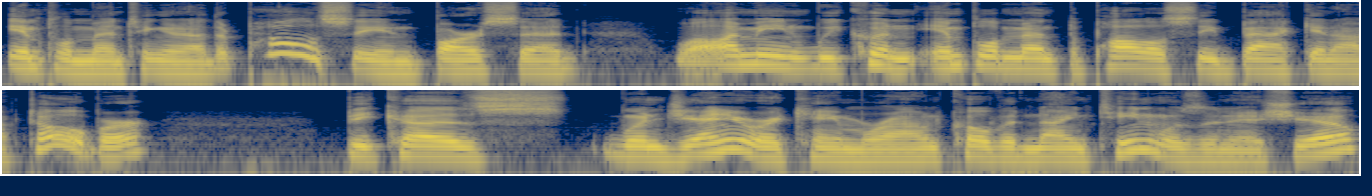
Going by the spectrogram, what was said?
implementing another policy. And Barr said, well, I mean, we couldn't implement the policy back in October because when January came around, COVID 19 was an issue.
